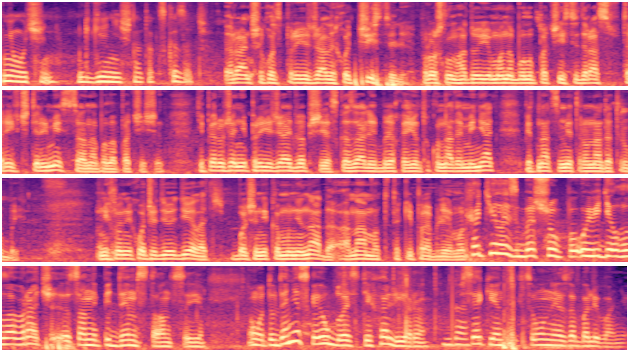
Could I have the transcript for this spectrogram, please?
не очень гигиенично, так сказать. Раньше хоть приезжали, хоть чистили. В прошлом году ее можно было почистить раз в 3-4 месяца она была почищена. Теперь уже не приезжают вообще. Сказали, бляха, ее только надо менять, 15 метров надо трубы. Никто не хочет ее делать, больше никому не надо, а нам вот такие проблемы. Хотелось бы, чтобы увидел главврач санэпидемстанции. Вот, в Донецкой области холера, всякие инфекционные заболевания.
